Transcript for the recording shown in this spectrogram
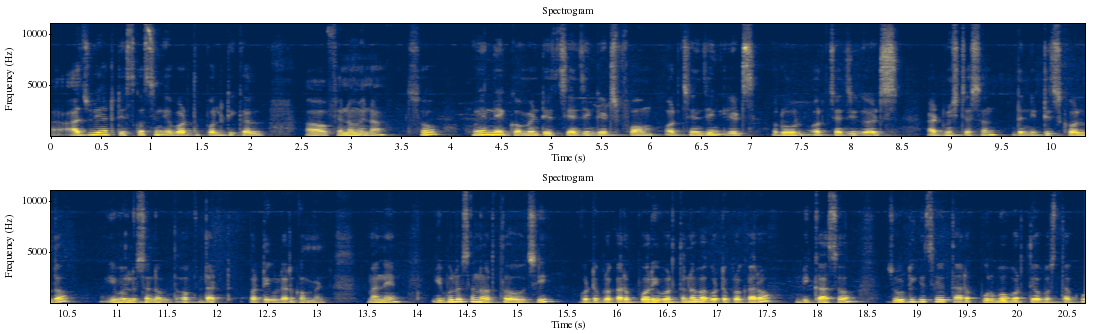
as we are discussing about the political uh, phenomena so when a government is changing its form or changing its rule or changing its administration then it is called the evolution of, the, of that particular government মানে ইভলুশন অর্থ হচ্ছে ଗୋଟେ ପ୍ରକାର ପରିବର୍ତ୍ତନ ବା ଗୋଟେ ପ୍ରକାର ବିକାଶ ଯେଉଁଠିକି ସେ ତା'ର ପୂର୍ବବର୍ତ୍ତୀ ଅବସ୍ଥାକୁ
